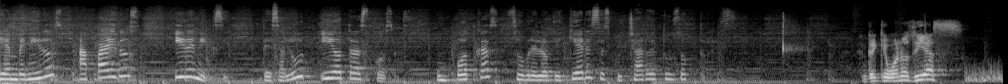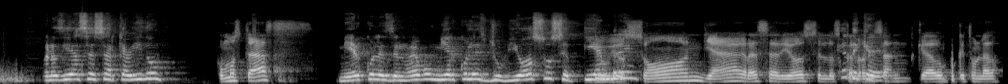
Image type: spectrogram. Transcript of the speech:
Bienvenidos a Paidos y de Nixie, de salud y otras cosas, un podcast sobre lo que quieres escuchar de tus doctores. Enrique, buenos días. Buenos días, César, ¿qué ha habido? ¿Cómo estás? Miércoles de nuevo, miércoles lluvioso, septiembre. Lluviosón, ya, gracias a Dios, los Fíjate calores que- han quedado un poquito a un lado.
